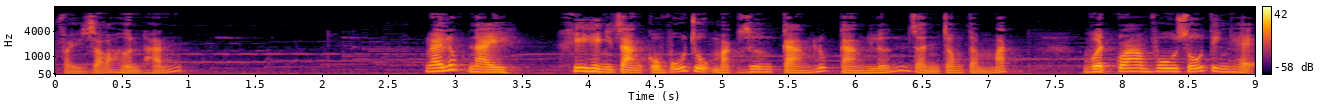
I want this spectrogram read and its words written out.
phải rõ hơn hắn. Ngay lúc này, khi hình dạng của vũ trụ Mạc Dương càng lúc càng lớn dần trong tầm mắt, vượt qua vô số tinh hệ,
